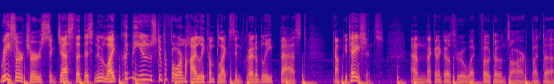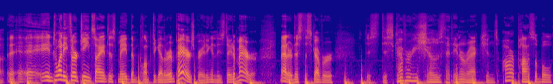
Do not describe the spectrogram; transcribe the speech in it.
researchers suggest that this new light could be used to perform highly complex, incredibly fast computations. I'm not going to go through what photons are, but uh, in 2013, scientists made them clump together in pairs, creating a new state of matter matter. This discover this discovery shows that interactions are possible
